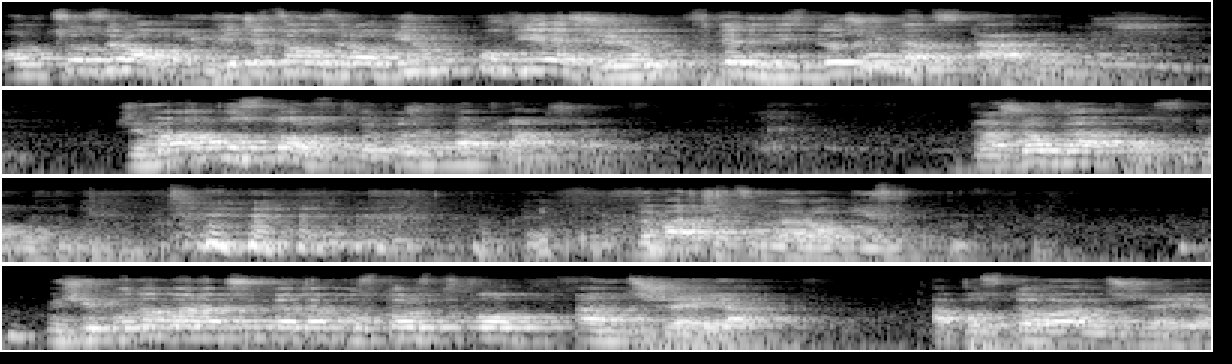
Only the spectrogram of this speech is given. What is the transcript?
On co zrobił? Wiecie, co on zrobił? Uwierzył w ten list do Rzymian stary. Że ma apostolstwo i poszedł na plażę. Plażowy apostoł. Zobaczcie, co narobił. Mi się podoba na przykład apostolstwo Andrzeja. Apostoła Andrzeja.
